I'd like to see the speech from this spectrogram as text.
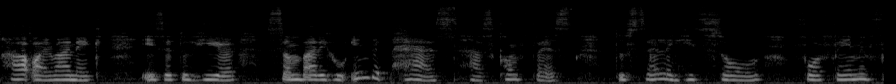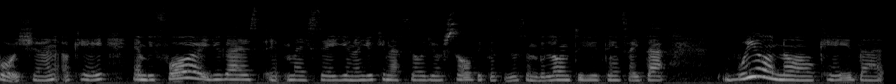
How ironic is it to hear somebody who in the past has confessed to selling his soul for fame and fortune okay and before you guys might say you know you cannot sell your soul because it doesn't belong to you things like that we all know okay that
